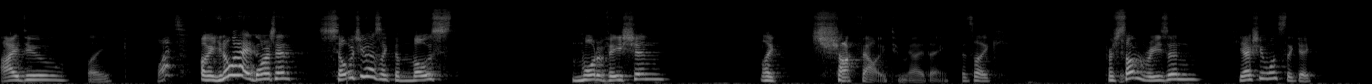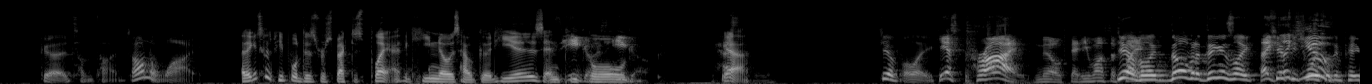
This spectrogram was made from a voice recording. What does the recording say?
I do. Like what? Okay, you know what I don't understand? Soju has like the most motivation, like shock value to me. I think it's like, for some reason, he actually wants to get good sometimes. I don't know why. I think it's because people disrespect his play. I think he knows how good he is, and his ego. people. His ego. Yeah. Yeah, but like, He has pride, Milk, that he wants to yeah, fight but like, for. no, but the thing is like, Like- like you. pay.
